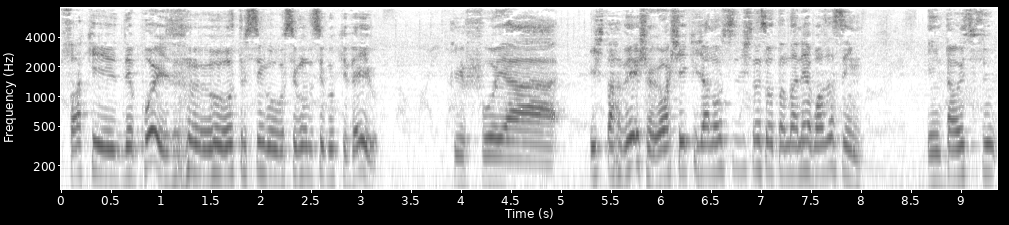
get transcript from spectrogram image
Só que depois, o outro single, o segundo single que veio, que foi a Starvation, eu achei que já não se distanciou tanto da Nervosa assim. Então isso fi-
